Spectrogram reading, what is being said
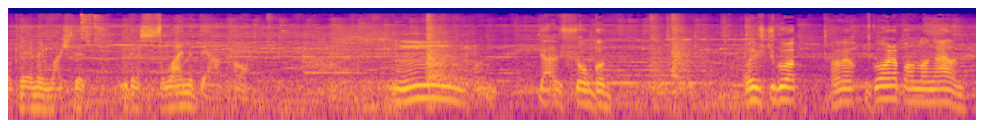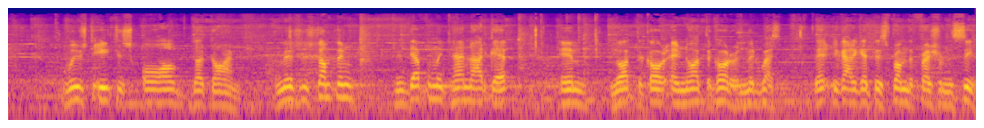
Okay, and then watch this. We're gonna slime it down. Oh. Mmm, that is so good. We used to grow up, I mean, growing up on Long Island, we used to eat this all the time. And this is something you definitely cannot get in North Dakota, in North Dakota, in the Midwest. You got to get this from the fresh from the sea.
